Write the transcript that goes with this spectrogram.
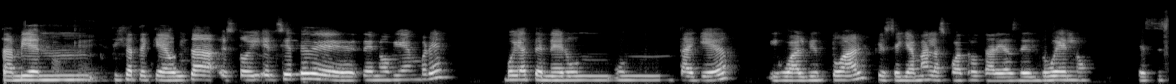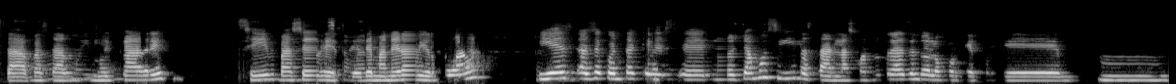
También fíjate que ahorita estoy, el 7 de, noviembre voy a tener un, taller igual virtual que se llama Las cuatro tareas del duelo. Este está, va a estar ah, muy, padre. Sí, va a ser este, de manera virtual. Y es, haz de cuenta que eh, los llamo así las, las cuatro tareas del duelo. ¿Por qué? Porque mm,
